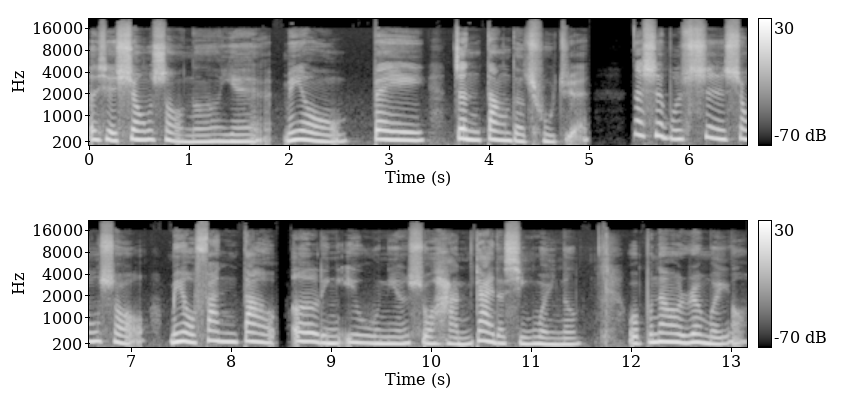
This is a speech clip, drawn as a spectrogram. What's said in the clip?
而且凶手呢也没有被正当的处决。那是不是凶手没有犯到二零一五年所涵盖的行为呢？我不那么认为哦。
